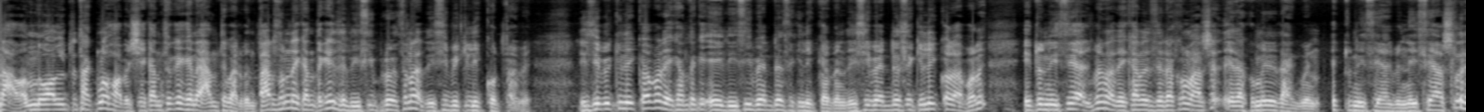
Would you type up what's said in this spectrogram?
না, অন্য ওয়ালেটে থাকলেও হবে, সেখান থেকে এখানে আনতে পারবেন। তার জন্য এখান থেকে যে রিসিভ রয়েছে না রিসিভে ক্লিক করতে হবে। রিসিভে ক্লিক করার পর এখান থেকে এই রিসিভ অ্যাড্রেসে ক্লিক করবেন। রিসিভ অ্যাড্রেসে ক্লিক করার পরে একটু নিচে আসবেন আর এখানে যেরকম আসে এরকমই রাখবেন। একটু নিচে আসবেন। নিচে আসলে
